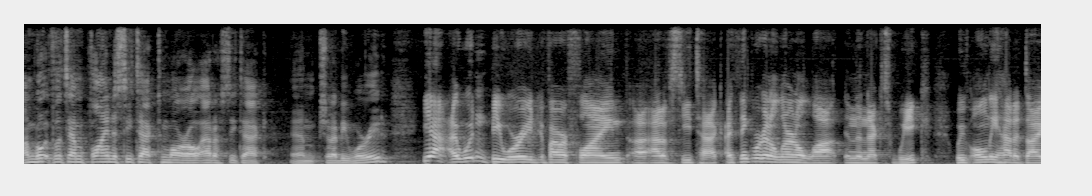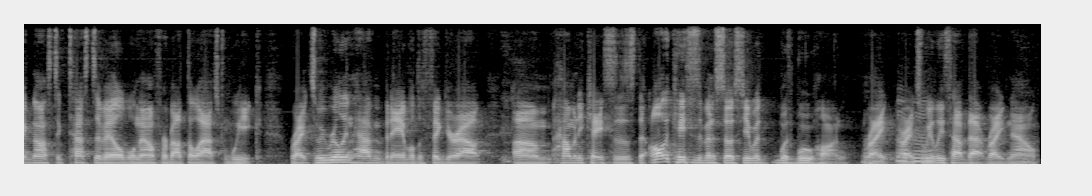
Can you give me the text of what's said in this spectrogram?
I'm going. Let's say I'm flying to SeaTac tomorrow out of SeaTac. Um, should I be worried? Yeah, I wouldn't be worried if I were flying uh, out of SeaTac. I think we're going to learn a lot in the next week. We've only had a diagnostic test available now for about the last week, right? So we really haven't been able to figure out um, how many cases. The, all the cases have been associated with, with Wuhan, right? Mm -hmm. All right, so we at least have that right now.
